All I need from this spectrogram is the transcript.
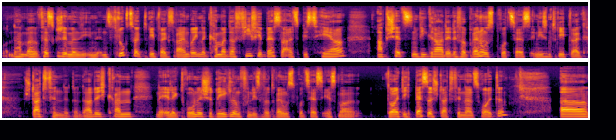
Und da haben wir festgestellt, wenn wir ihn ins Flugzeugtriebwerk reinbringen, dann kann man da viel, viel besser als bisher abschätzen, wie gerade der Verbrennungsprozess in diesem Triebwerk stattfindet. Und dadurch kann eine elektronische Regelung von diesem Verbrennungsprozess erstmal deutlich besser stattfinden als heute. Äh,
